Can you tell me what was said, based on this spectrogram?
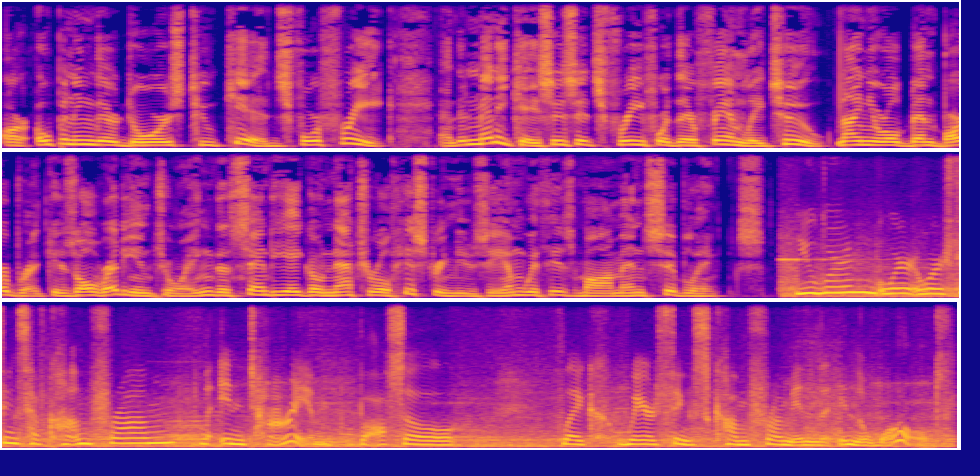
are opening their doors to kids for free. And in many cases, it's free for their family too. Nine year old Ben Barbrick is already enjoying the San Diego Natural History Museum with his mom and siblings. You learn where, where things have come from in time, but also like where things come from in the in the world.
